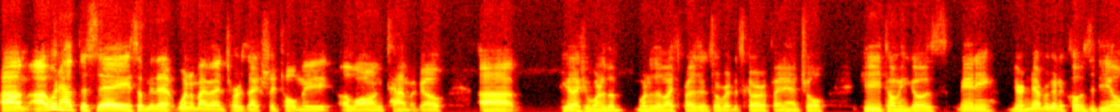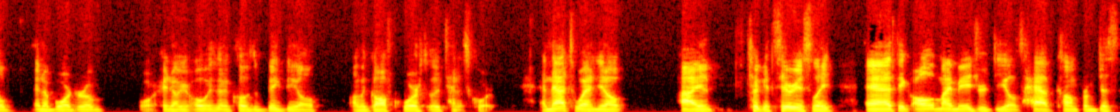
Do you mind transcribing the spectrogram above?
Um, I would have to say something that one of my mentors actually told me a long time ago. Uh, he was actually one of the one of the vice presidents over at Discover Financial. He told me he goes, Manny, you're never going to close a deal in a boardroom, or you know, you're always going to close a big deal on the golf course or the tennis court. And that's when, you know, I took it seriously. And I think all of my major deals have come from just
